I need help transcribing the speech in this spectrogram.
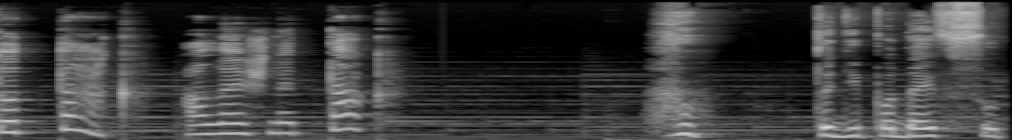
то так, але ж не так. Тоді подай в суд.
